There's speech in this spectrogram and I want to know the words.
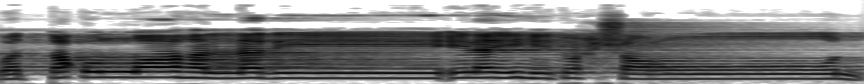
واتقوا الله الذي إليه تحشرون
